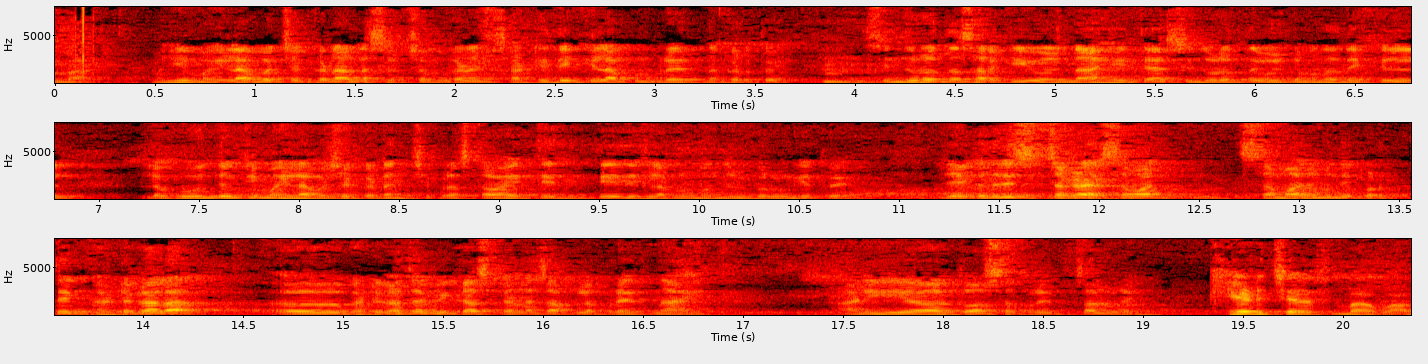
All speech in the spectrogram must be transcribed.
म्हणजे महिला बचत गटांना सक्षम करण्यासाठी देखील आपण प्रयत्न करतोय. सिंधुरत्न सारखी योजना आहे. त्या सिंधुरत्न योजनेमध्ये देखील लघु उद्योग जी महिला बचत गटांचे प्रस्ताव आहेत. ते ते देखील आपण मंजूर करून घेतोय. म्हणजे एकंदरीत सगळ्या समाज समाजामध्ये प्रत्येक घटकाला घटकाचा विकास करण्याचा आपला प्रयत्न आहे. आणि तो असा प्रयत्न चालू राहील खेडच्या बाबा-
